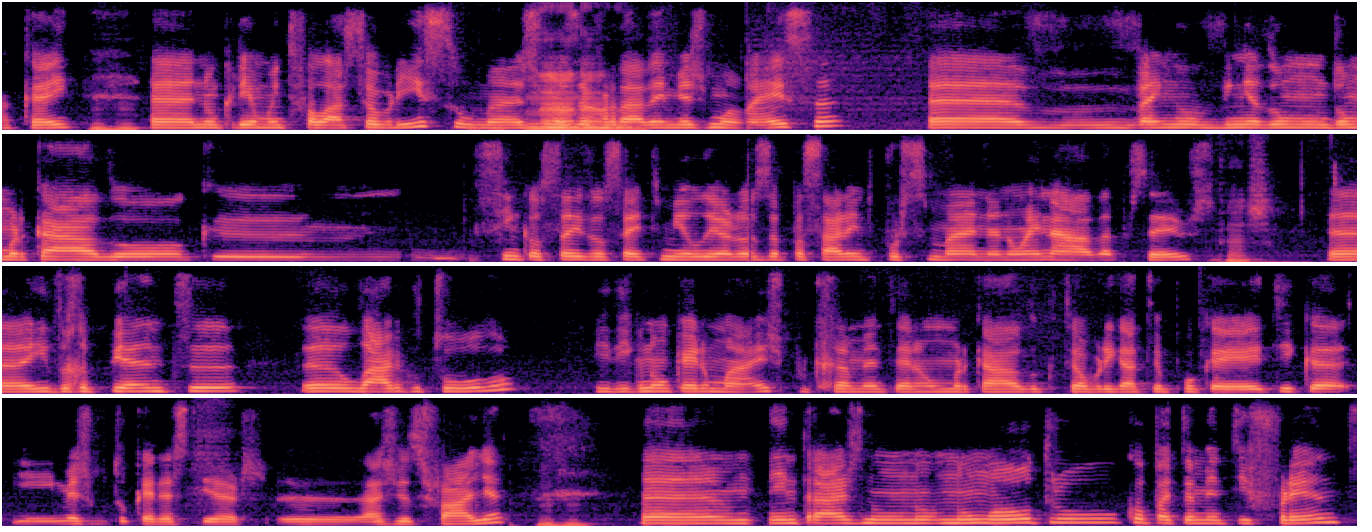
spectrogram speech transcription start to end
ok? Uhum. Uh, não queria muito falar sobre isso, mas, não, mas não, a verdade não. é mesmo essa. Uh, venho, vinha de um, de um mercado que 5 ou 6 ou 7 mil euros a passarem por semana não é nada, percebes? Uh, e de repente uh, largo tudo e digo não quero mais, porque realmente era um mercado que te obriga a ter pouca ética e mesmo que tu queiras ter, uh, às vezes falha. Uhum. Uh, entras num, num, outro completamente diferente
